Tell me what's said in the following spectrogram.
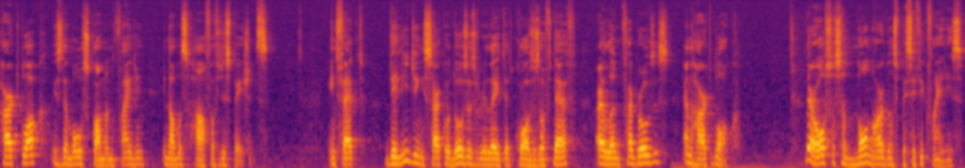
Heart block is the most common finding in almost half of these patients. In fact, the leading sarcoidosis-related causes of death are lung fibrosis and heart block. There are also some non-organ specific findings.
